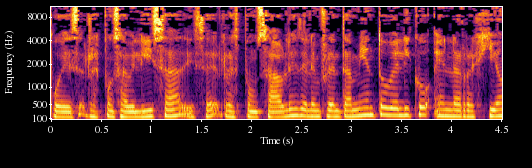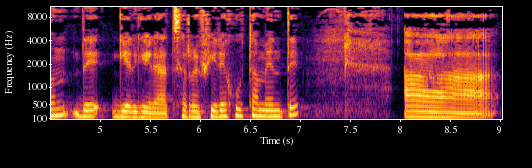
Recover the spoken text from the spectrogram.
pues responsabiliza, dice, responsables del enfrentamiento bélico en la región de Gergerat. Se refiere justamente a,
